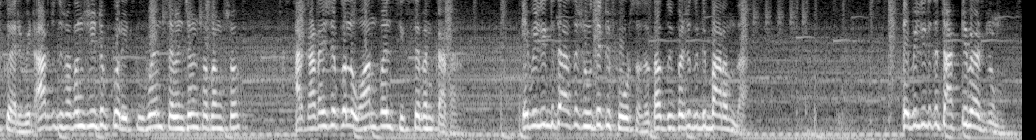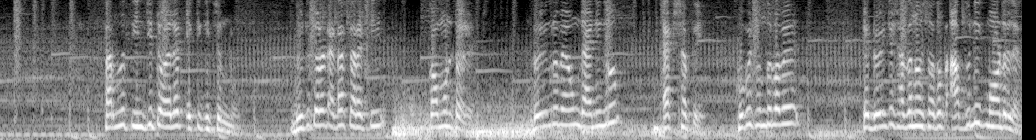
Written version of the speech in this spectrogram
স্কোয়ার ফিট আর যদি শতাংশ হিসাব করি টু পয়েন্ট সেভেন সেভেন শতাংশ। আর কাঠা হিসাব করলে ওয়ান পয়েন্ট সিক্স সেভেন কাঠা। এই বিল্ডিংটিতে আছে শুরুতে একটি ফোর্স আছে, তার দুই পাশে দুটি বারান্দা। এই বিল্ডিংটিতে চারটি বেডরুম তার মধ্যে তিনটি টয়লেট একটি কিচেন রুম দুইটি টয়লেট অ্যাটাচ আর একটি কমন টয়লেট ড্রয়িং রুম এবং ডাইনিং রুম একসাথে। খুবই সুন্দরভাবে এই ড্রয়িংটি সাজানো হয়েছে, অর্থাৎ আধুনিক মডেলের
